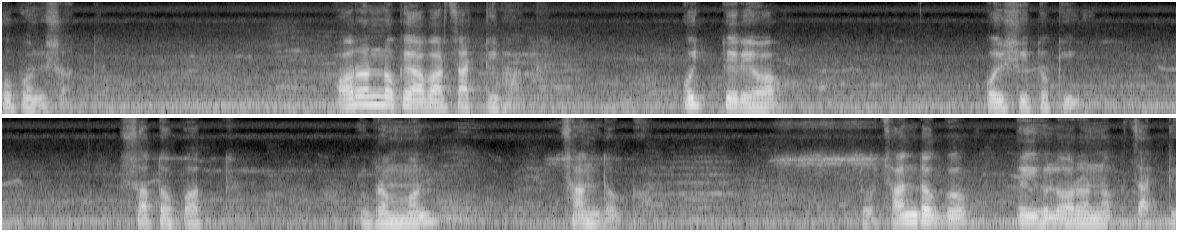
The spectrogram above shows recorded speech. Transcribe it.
উপনিষদ। অরণ্যকে আবার চারটি ভাগ। ঐত্তেরেয় কৈশিতকী শতপথ ব্রহ্মণ ছান্দজ্ঞ। তো ছান্দজ্ঞ, এই হলো অরণ্যক চারটি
